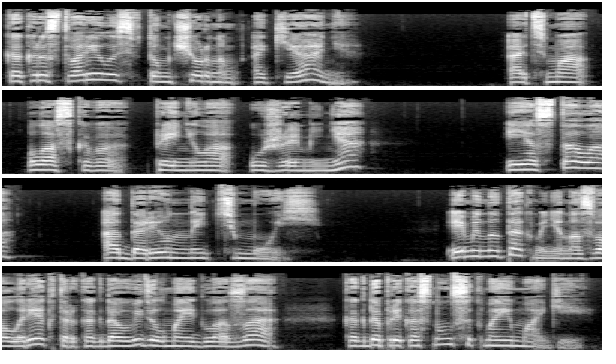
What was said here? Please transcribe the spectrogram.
как растворилась в том черном океане, а тьма ласково приняла уже меня, и я стала одаренной тьмой. Именно так меня назвал ректор, когда увидел мои глаза, когда прикоснулся к моей магии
